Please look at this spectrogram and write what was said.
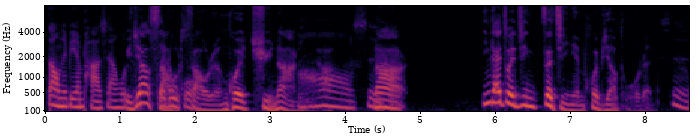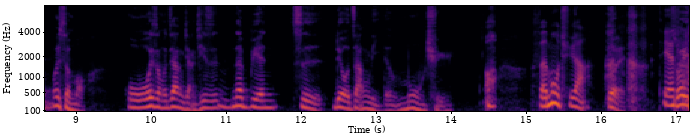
到那边爬山或者比较少少人会去那里啊。哦，是。那应该最近这几年会比较多人。是。为什么？我为什么这样讲？其实嗯。那边是六张里的墓区，坟墓区啊，对，所以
